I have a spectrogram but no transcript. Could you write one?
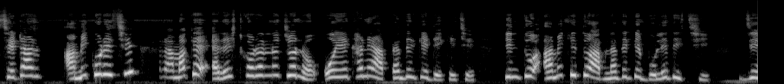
সেটা আমি করেছি। আর আমাকে অ্যারেস্ট করানোর জন্য ও এখানে আপনাদেরকে ডেকেছে। কিন্তু আমি কিন্তু আপনাদেরকে বলে দিচ্ছি যে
